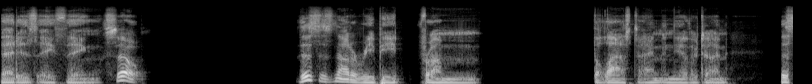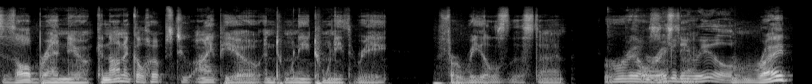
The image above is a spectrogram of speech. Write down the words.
That is a thing. So, this is not a repeat from the last time and the other time. This is all brand new. Canonical hopes to IPO in 2023 for reals this time. For reals riggedy real. Right?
